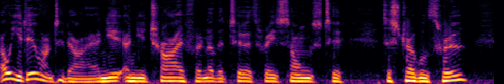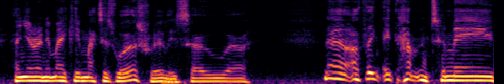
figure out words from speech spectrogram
Oh, you do want to die, and you and you try for another two or three songs to to struggle through, and you're only making matters worse, really. So, uh, no, I think it happened to me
